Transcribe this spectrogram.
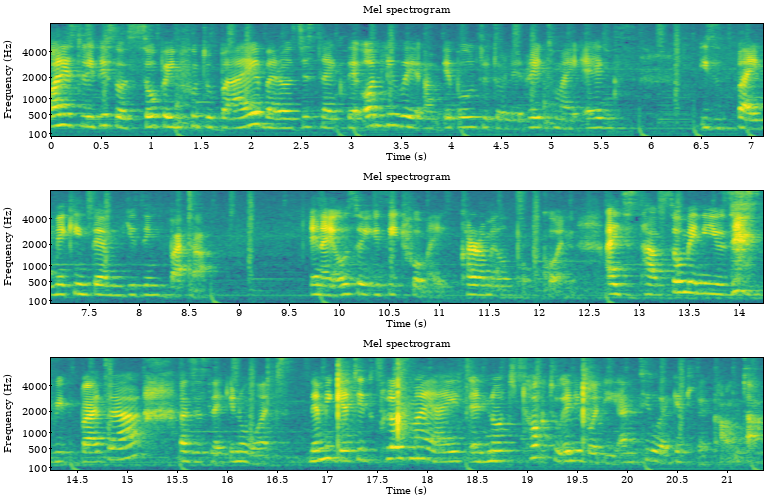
Honestly this was so painful to buy but i was just like the only way i'm able to tolerate my eggs is by making them using butter and I also use it for my caramel popcorn. I just have so many uses with butter. I was just like, you know what? Let me get it, close my eyes and not talk to anybody until I get to the counter.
